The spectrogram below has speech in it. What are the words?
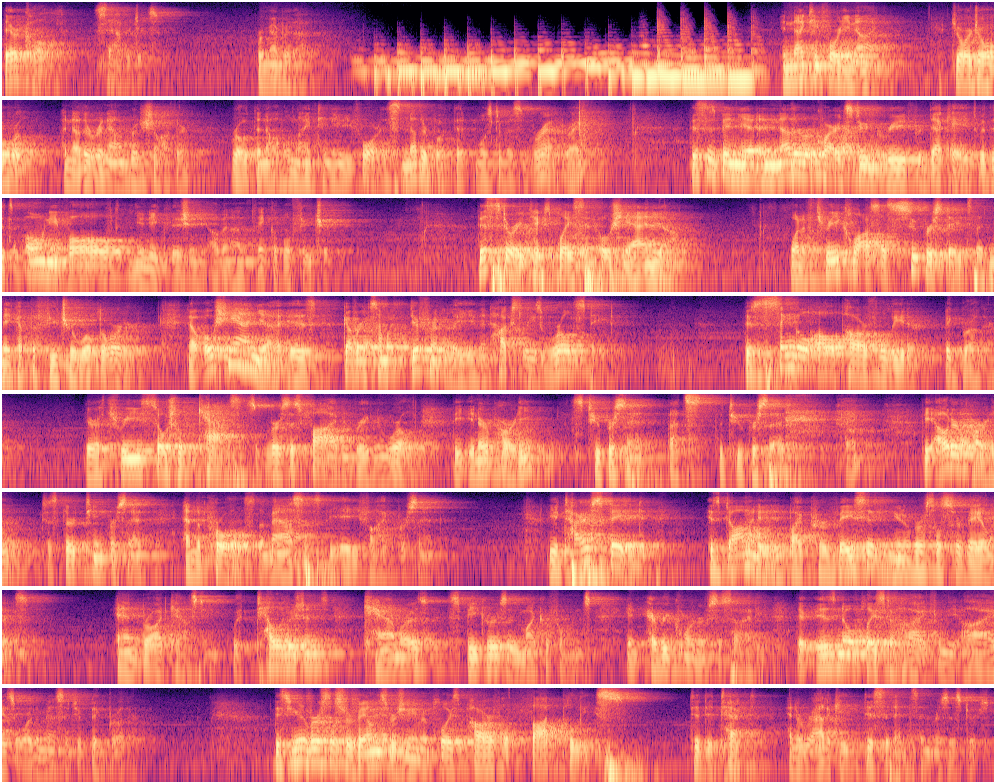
They're called savages. Remember that. In 1949, George Orwell, another renowned British author, wrote the novel 1984. This is another book that most of us have read, right? This has been yet another required student read for decades with its own evolved, unique vision of an unthinkable future. This story takes place in Oceania, one of three colossal superstates that make up the future world order. Now, Oceania is governed somewhat differently than Huxley's world state. There's a single all powerful leader, Big Brother. There are three social castes versus five in Brave New World. The inner party is 2%, that's the 2%. Okay? The outer party, which is 13%, and the proles, the masses, the 85%. The entire state is dominated by pervasive universal surveillance and broadcasting with televisions, cameras, speakers, and microphones in every corner of society. There is no place to hide from the eyes or the message of Big Brother. This universal surveillance regime employs powerful thought police to detect and eradicate dissidents and resistors.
